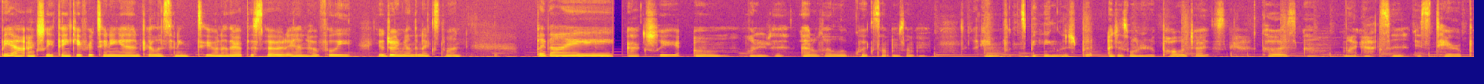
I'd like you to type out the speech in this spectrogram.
but yeah, actually, thank you for tuning in, for listening to another episode, and hopefully you'll join me on the next one. Bye bye. Actually, um, wanted to add a little quick something something. I can't even fucking speak English, but I just wanted to apologize because um, my accent is terrible.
